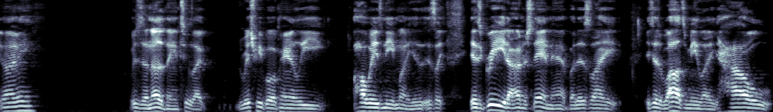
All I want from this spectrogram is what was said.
You know what I mean? Which is another thing too. Like rich people apparently always need money. It's like it's greed. I understand that, but it's like it's just wild to me, like how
